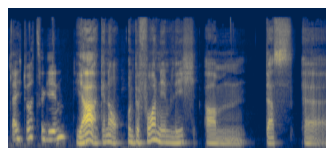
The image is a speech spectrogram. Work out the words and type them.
gleich durchzugehen. Ja, genau. Und bevor nämlich ähm, das äh,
